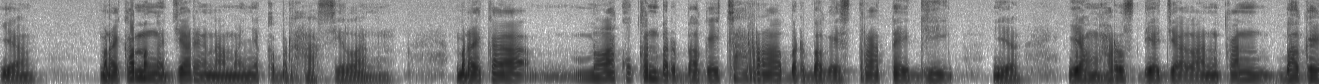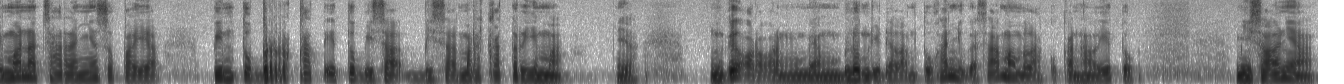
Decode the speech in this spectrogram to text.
ya. Mereka mengejar yang namanya keberhasilan. Mereka melakukan berbagai cara, berbagai strategi ya yang harus dia jalankan. Bagaimana caranya supaya pintu berkat itu bisa bisa mereka terima ya. Mungkin orang-orang yang belum di dalam Tuhan juga sama melakukan hal itu. Misalnya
